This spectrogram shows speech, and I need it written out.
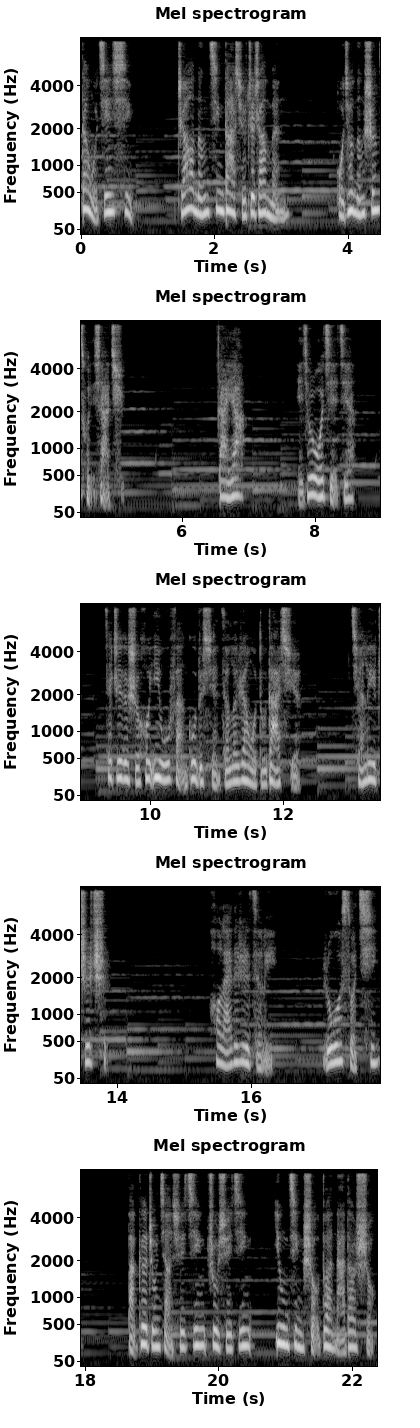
但我坚信，只要能进大学这扇门，我就能生存下去。大丫，也就是我姐姐，在这个时候义无反顾的选择了让我读大学，全力支持。后来的日子里，如我所期，把各种奖学金、助学金用尽手段拿到手，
